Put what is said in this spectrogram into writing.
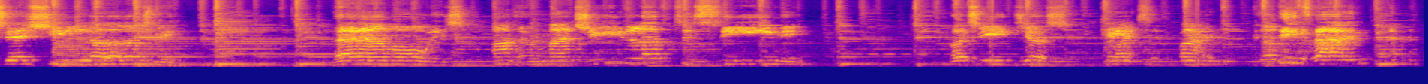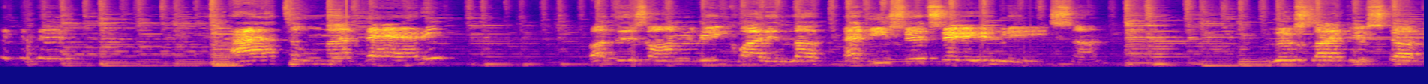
Says she loves me, that I'm always on her mind. She'd love to see me, but she just can't find the time. I told my daddy about this unrequited love, and he said, Sadie, son, looks like you're stuck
